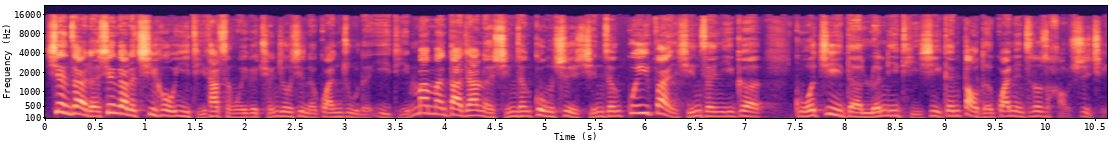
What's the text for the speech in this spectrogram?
现在的现在的气候议题，它成为一个全球性的关注的议题，慢慢大家呢形成共识，形成规范，形成一个国际的伦理体系跟道德观念，这都是好事情。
